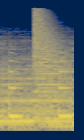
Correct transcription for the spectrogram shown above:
blue.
